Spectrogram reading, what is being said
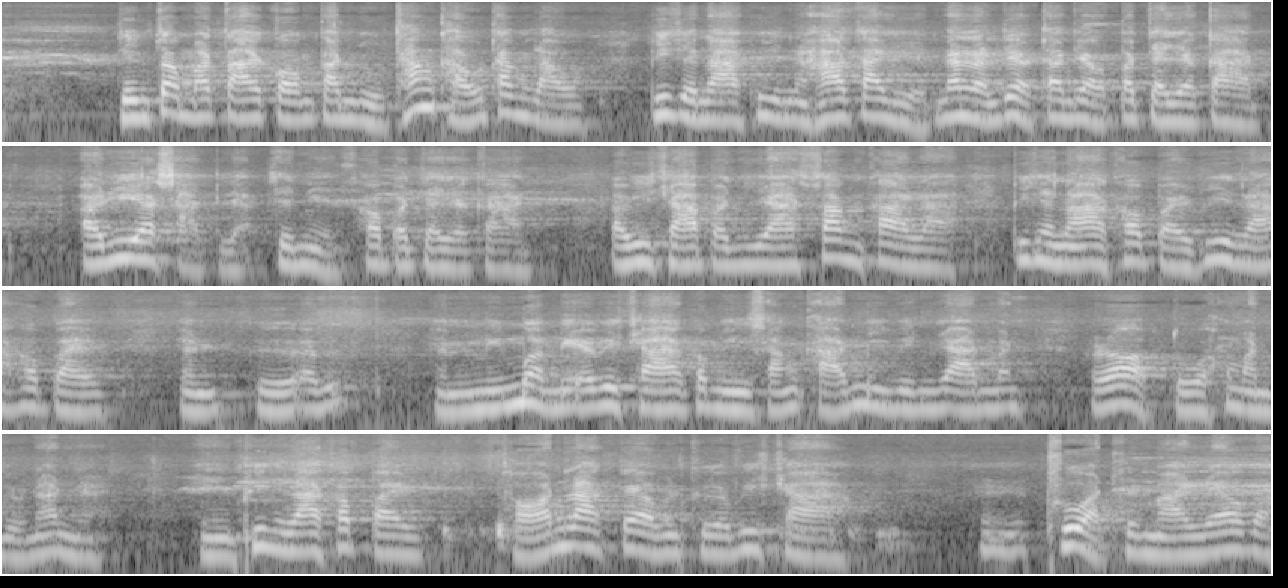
ตุ จึงต้องมาตายกองกันอยู่ทั้งเขาทั้งเรา พิจารณาพิจารณาหาสาเหตุนั่นแหละเรียกท่านเรียกว่าปัจจัยการ อริยสัจแหละที่นี่เข้าปัจจัยการอวิชชาปัญญาสร้างฆาลา พิจารณาเข้าไปพิจารณาเข้าไปนั่นคือมีเมื่อมีอวิชชาก็มีสังขารมีวิญญาณมันรอบตัวของมันอยู่นั่นนะพิจารณาเข้าไปถอนรากแก้วมันคืออวิชชาพรวดขึ้นมาแล้วก็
